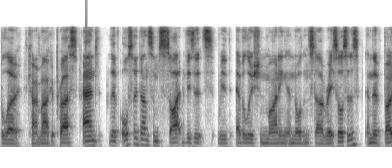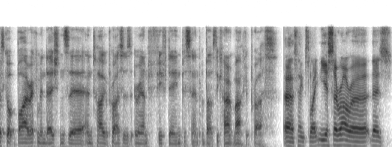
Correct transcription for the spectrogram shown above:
below current market price. And they've also done some site visits with Evolution Mining and Northern Star Resources. And they've both got buy recommendations there and target prices around 15% above the current market price. Uh, thanks, Leighton. Yes, there are. Uh, there's.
